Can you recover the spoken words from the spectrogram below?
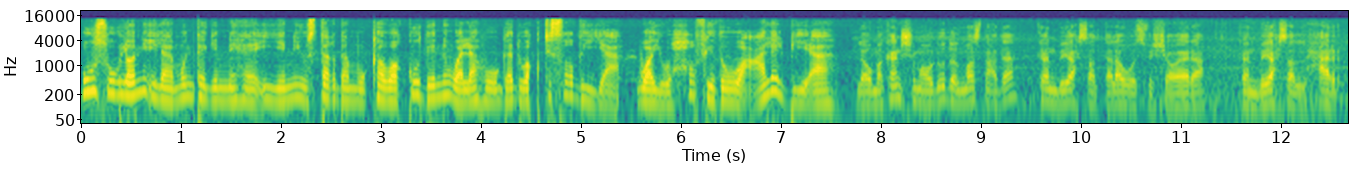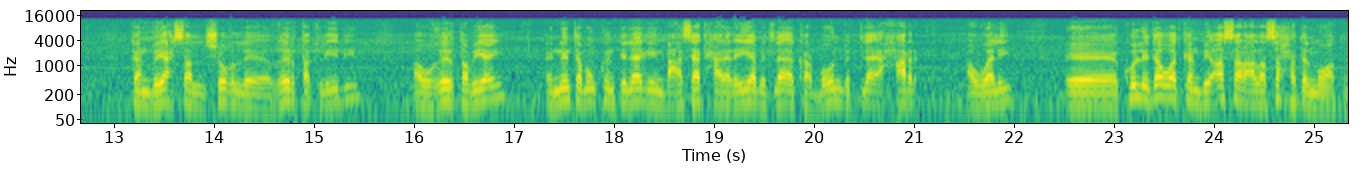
وصولا إلى منتج نهائي يستخدم كوقود وله جدوى اقتصادية ويحافظ على البيئة. لو ما كانش موجود المصنع ده كان بيحصل تلوث في الشوارع كان بيحصل حرق كان بيحصل شغل غير تقليدي أو غير طبيعي. إن أنت ممكن تلاقي انبعاثات حرارية بتلاقي كربون بتلاقي حرق أولي. كل دوت كان بيأثر على صحة المواطن.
